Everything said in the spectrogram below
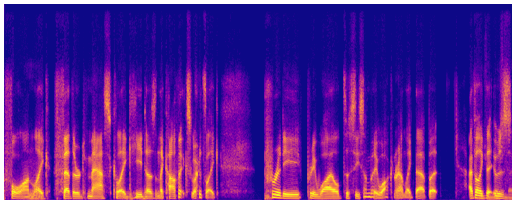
full on Mhm. like feathered mask like he Mhm. does in the comics, where it's like pretty pretty wild to see somebody walking around like that. But I felt like that it was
